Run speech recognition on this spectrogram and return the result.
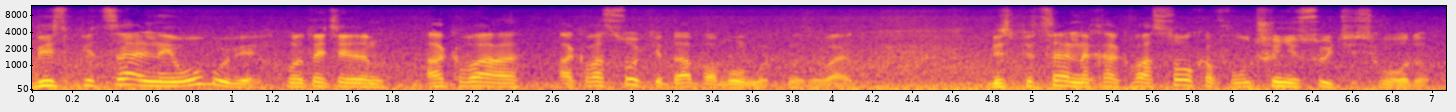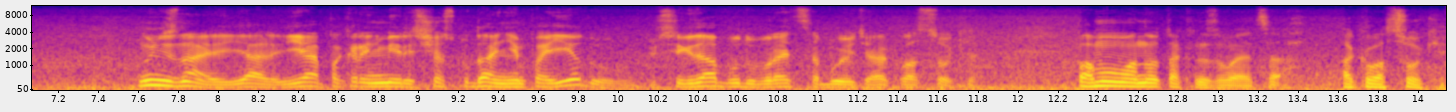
Без специальной обуви, вот эти аква, аквасоки, да, по-моему, их называют. Без специальных аквасоков лучше не суйтесь в воду. Ну, не знаю, я, я, по крайней мере, сейчас куда не поеду, всегда буду брать с собой эти аквасоки. По-моему, оно так называется, аквасоки.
